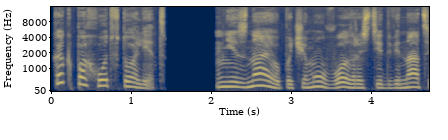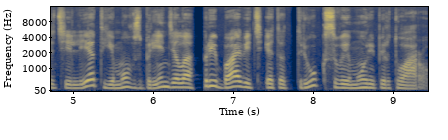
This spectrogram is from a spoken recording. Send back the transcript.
как поход в туалет. Не знаю, почему в возрасте 12 лет ему взбрендило прибавить этот трюк к своему репертуару.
